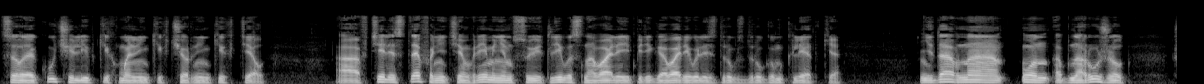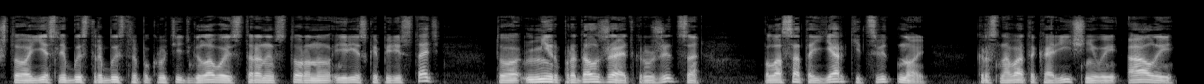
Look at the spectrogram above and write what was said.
целая куча липких маленьких черненьких тел. А в теле Стефани тем временем суетливо сновали и переговаривались друг с другом клетки. Недавно он обнаружил, что если быстро-быстро покрутить головой из стороны в сторону и резко перестать, то мир продолжает кружиться, полосато-яркий, цветной, красновато-коричневый, алый,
